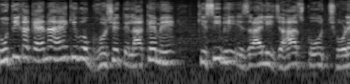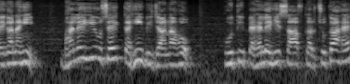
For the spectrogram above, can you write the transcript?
हूती का कहना है कि वो घोषित इलाके में किसी भी इजरायली जहाज़ को छोड़ेगा नहीं, भले ही उसे कहीं भी जाना हो। हूती पहले ही साफ़ कर चुका है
